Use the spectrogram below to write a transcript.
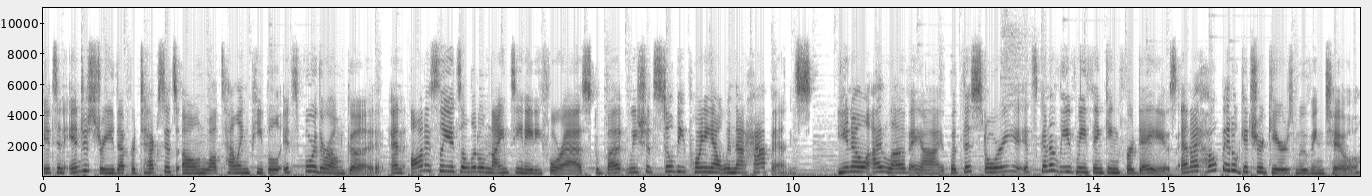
It's an industry that protects its own while telling people it's for their own good. And honestly, it's a little 1984 esque, but we should still be pointing out when that happens. You know, I love AI, but this story, it's gonna leave me thinking for days, and I hope it'll get your gears moving too.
